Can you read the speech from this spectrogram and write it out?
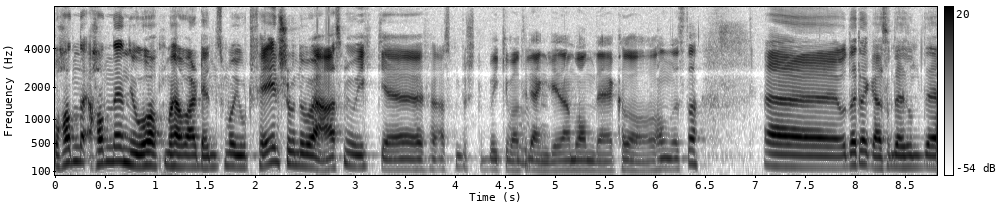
Og han, han ender jo opp med å være den som har gjort feil, selv om det var jeg som jo ikke, jeg som ikke var tilgjengelig i de vanlige kanalene hans. da. Uh, og der tenker jeg sånn, det, sånn, det,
